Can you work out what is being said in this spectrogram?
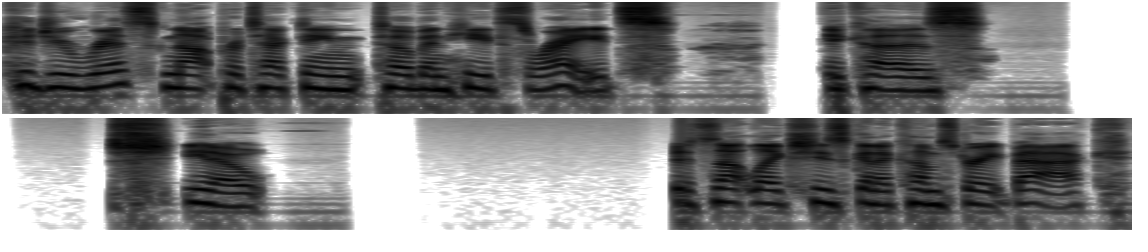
could you risk not protecting Tobin Heath's rights because, you know, it's not like she's going to come straight back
